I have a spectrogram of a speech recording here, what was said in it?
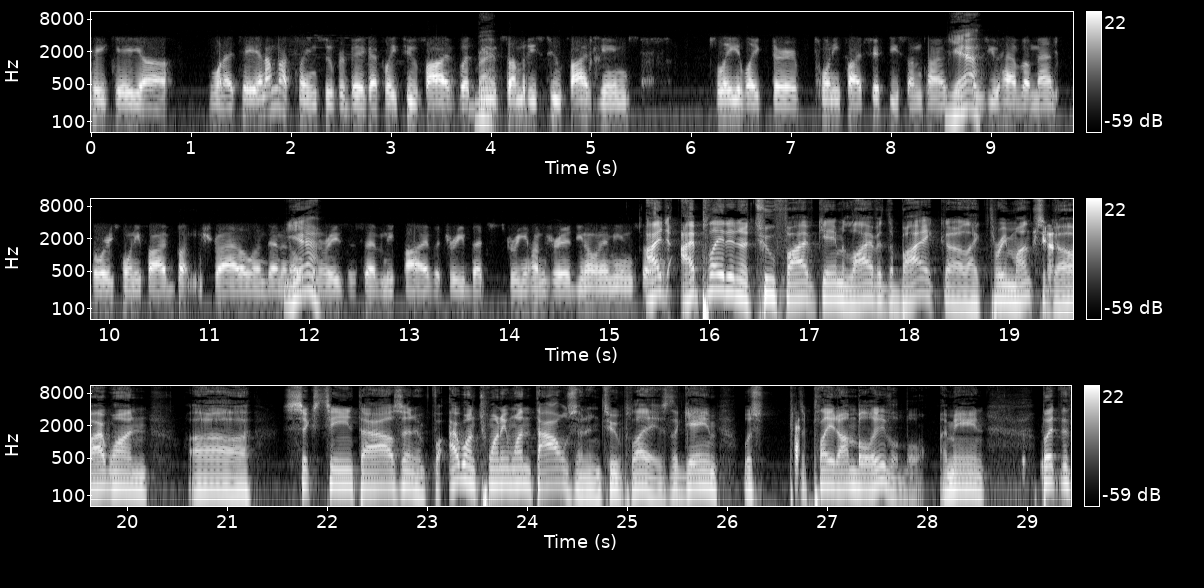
take a uh when i take and i'm not playing super big i play two five but Right. dude some of these two five games play like they're 25 50 sometimes Yeah. because you have a mandatory 25 button straddle and then an Yeah. open raise is 75 a three bet's 300 you know what i mean so I, I played in a 2 5 game live at the bike uh, like three months ago. I won uh, 16,000 and fo- I won 21,000 in two plays. The game was played unbelievable. I mean, but the,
